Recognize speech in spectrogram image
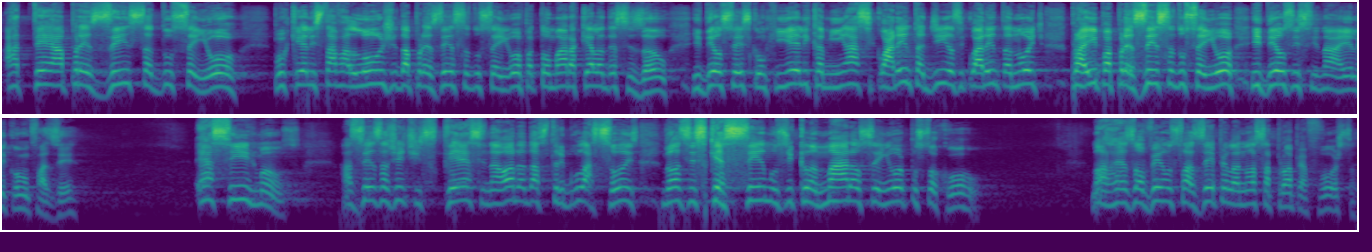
Até a presença do Senhor porque ele estava longe da presença do Senhor para tomar aquela decisão. E Deus fez com que ele caminhasse 40 dias e 40 noites para ir para a presença do Senhor e Deus ensinar a ele como fazer. É assim, irmãos. Às vezes a gente esquece, na hora das tribulações, nós esquecemos de clamar ao Senhor por socorro. Nós resolvemos fazer pela nossa própria força,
